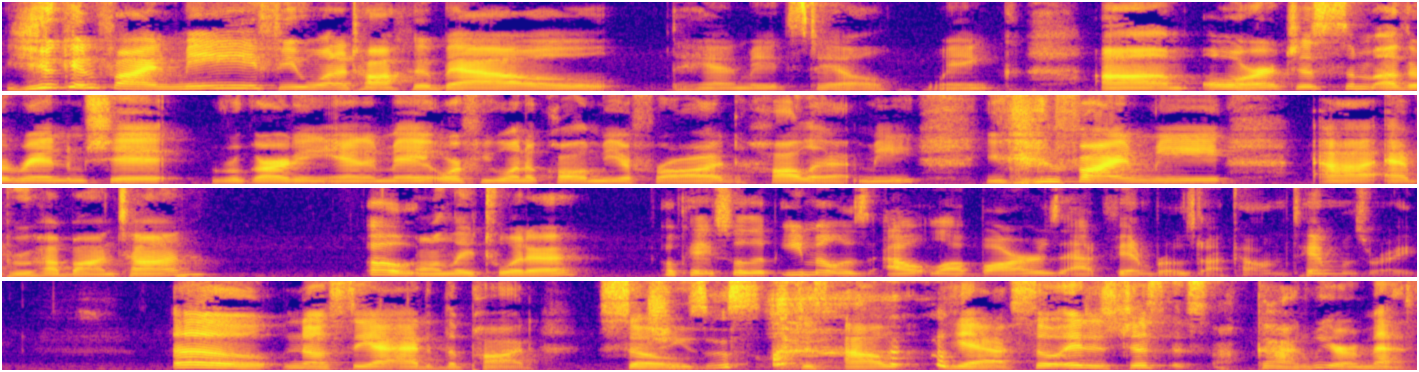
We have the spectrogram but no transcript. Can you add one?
you can find me if you want to talk about The Handmaid's Tale, wink, um, or just some other random shit regarding anime, or if you want to call me a fraud, holla at me. You can find me uh, at Bruja. Oh. On Le Twitter. Okay, so the email is outlawbarz at fanbros.com. Tam was right. Oh no! See, I added the pod. So Jesus, just out. yeah. So it is just. Oh God, we are a mess.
